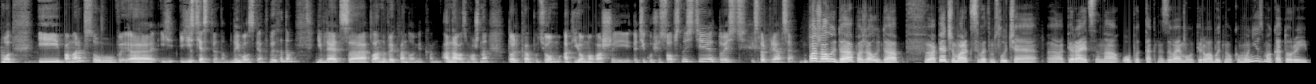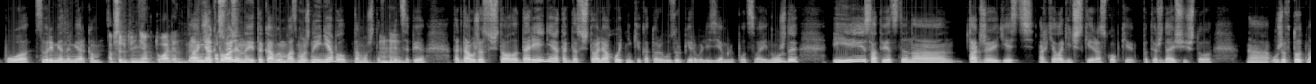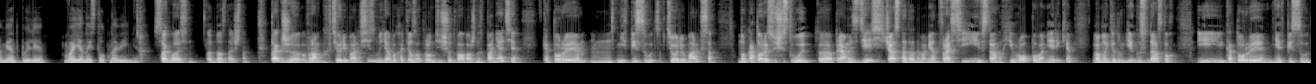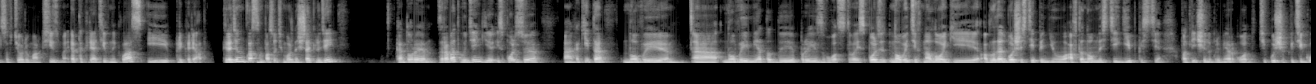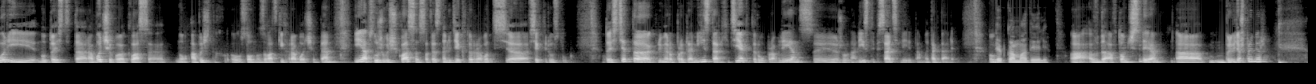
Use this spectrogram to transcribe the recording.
Вот. И по Марксу вы, э, естественным, на его взгляд, выходом является плановая экономика. Она возможна только путем отъема вашей текущей собственности, то есть экспроприация. Пожалуй, да, пожалуй, да. Опять же, Маркс в этом случае э, опирается на опыт так называемого первобытного коммунизма, который по современным меркам... Абсолютно не актуален. А, не актуален, и таковым, возможно, и не был, потому что, угу. в принципе, Тогда уже существовало дарение, тогда существовали охотники, которые узурпировали землю под свои нужды. И, соответственно, также есть археологические раскопки, подтверждающие, что а, уже в тот момент были военные столкновения. Согласен, однозначно. Также в рамках теории марксизма я бы хотел затронуть еще два важных понятия, которые не вписываются в теорию Маркса, но которые существуют э, прямо здесь, сейчас, на данный момент в России, в странах Европы, в Америке, во многих других государствах, и которые не вписываются в теорию марксизма. Это креативный класс и прекариат. Креативным классом, по сути, можно считать людей, которые зарабатывают деньги, используя а, какие-то новые, а, новые методы производства, используют новые технологии, обладают большей степенью автономности и гибкости, в отличие, например, от текущих категорий, ну, то есть это рабочего класса, ну, обычных, условно, заводских рабочих, да, и обслуживающего класса, соответственно, людей, которые работают а, в секторе услуг. То есть это, к примеру, программисты, архитекторы, управленцы, журналисты, писатели там, и так далее. Вебкам-модели. А, да, в том числе. А, приведешь пример?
